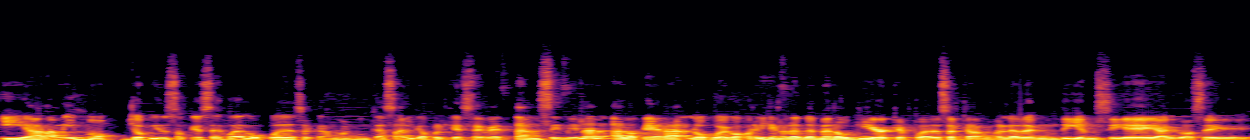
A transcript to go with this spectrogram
Y ahora mismo yo pienso que ese juego puede ser que a lo mejor nunca salga porque se ve tan similar a lo que eran los juegos originales de Metal Gear que puede ser que a lo mejor le den un DMCA, algo así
